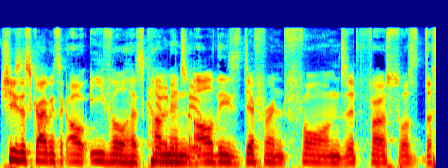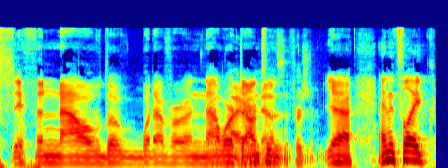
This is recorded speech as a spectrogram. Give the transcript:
she's describing it's like oh evil has come Yoda in too. all these different forms. At first was the Sith, and now the whatever, and now we're Empire, down to the the first- yeah. And it's like,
